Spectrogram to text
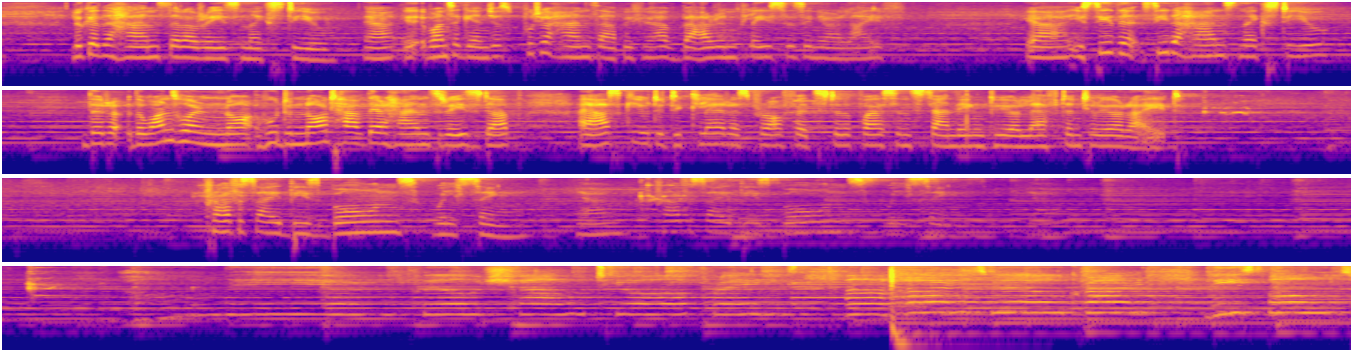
Look at the hands that are raised next to you. Yeah. Once again, just put your hands up if you have barren places in your life. Yeah. You see the see the hands next to you. The, the ones who are not who do not have their hands raised up, I ask you to declare as prophets to the person standing to your left and to your right. Prophesy these bones will sing. Yeah. Prophesy these bones will sing. Yeah. The earth will shout your praise. Our hearts will cry. These bones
